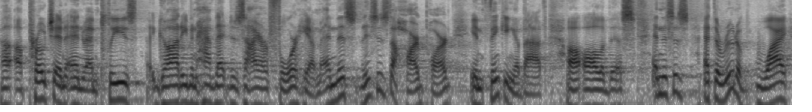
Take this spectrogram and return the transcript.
uh, approach and, and, and please God, even have that desire for Him. And this, this is the hard part in thinking about uh, all of this. And this is at the root of why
